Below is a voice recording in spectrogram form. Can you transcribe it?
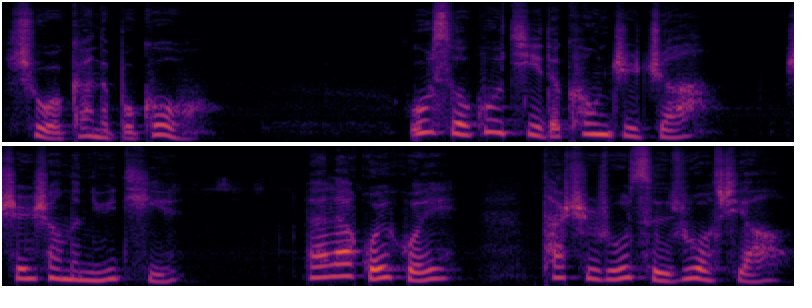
是我干的不够。无所顾忌的控制着身上的女体，来来回回，他是如此弱小。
